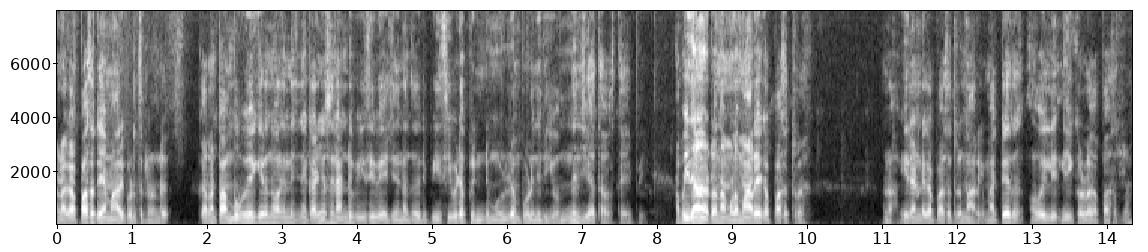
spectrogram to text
അവിടെ കപ്പാസിറ്റി ഞാൻ മാറി കൊടുത്തിട്ടുണ്ട്. കാരണം പമ്പ് ഉപയോഗിക്കരുതെന്ന് പറഞ്ഞു കഴിഞ്ഞാൽ കഴിഞ്ഞ ദിവസം രണ്ട് പി സി ബി ഉപയോഗിച്ചതിനകത്ത് ഒരു പി സി ബിയുടെ പ്രിന്റ് മുഴുവൻ പൊളിഞ്ഞിരിക്കും ഒന്നും ചെയ്യാത്ത അവസ്ഥയായിപ്പോയി. അപ്പോൾ ഇതാണ് കേട്ടോ നമ്മൾ മാറിയ കപ്പാസിറ്റർ ഉണ്ടോ ഈ രണ്ട് കപ്പാസിറ്റർ മാറി. മറ്റേത് ഓയിൽ ലീക്കുള്ള കപ്പാസിറ്ററും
